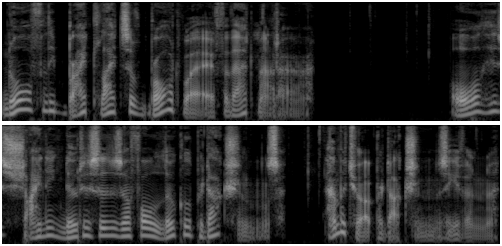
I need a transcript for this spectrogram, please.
nor for the bright lights of Broadway, for that matter. All his shining notices are for local productions, amateur productions even,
